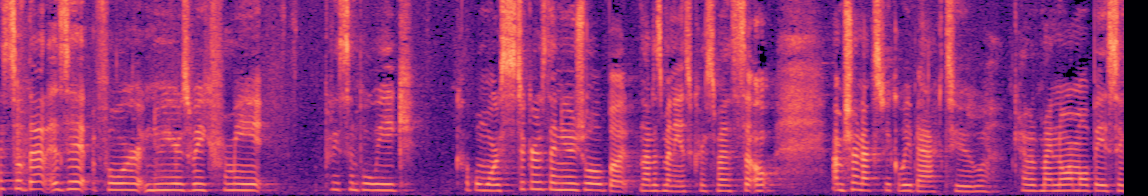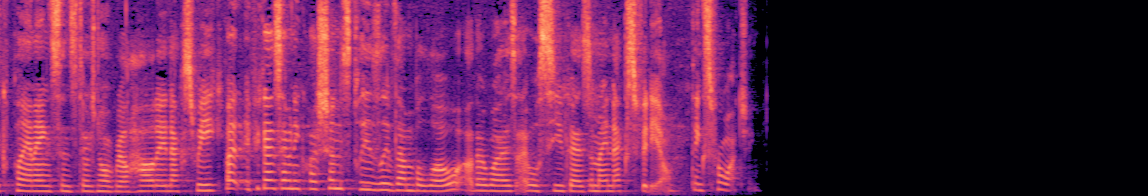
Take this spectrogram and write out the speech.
Guys, so that is it for New Year's week for me. Pretty simple week. A couple more stickers than usual, but not as many as Christmas. So I'm sure next week we'll be back to kind of my normal basic planning since there's no real holiday next week. But if you guys have any questions, please leave them below. Otherwise, I will see you guys in my next video. Thanks for watching.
